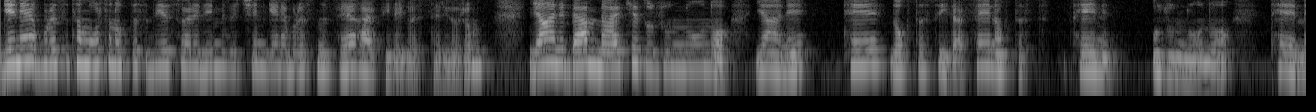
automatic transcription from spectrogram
Gene burası tam orta noktası diye söylediğimiz için gene burasını F harfiyle gösteriyorum. Yani ben merkez uzunluğunu yani T noktasıyla F noktası F'nin uzunluğunu TM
